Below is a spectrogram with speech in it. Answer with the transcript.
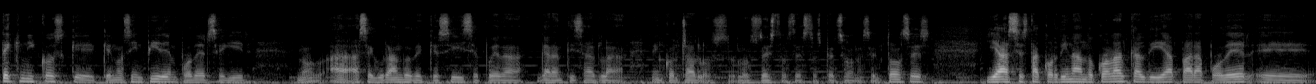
técnicos que, que, nos impiden poder seguir ¿no? asegurando de que sí se pueda garantizar la, encontrar los, los, restos de estas personas. Entonces, ya se está coordinando con la alcaldía para poder eh,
